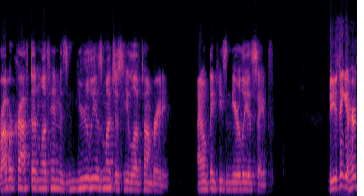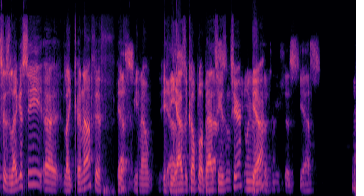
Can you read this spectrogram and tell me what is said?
Robert Kraft doesn't love him as nearly as much as he loved Tom Brady. I don't think he's nearly as safe. Do you think it hurts his legacy, uh, like enough? If, Yes. if you know, if Yes. he has a couple of bad Yes. seasons here, You don't even yeah. have to finish this. Yes.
